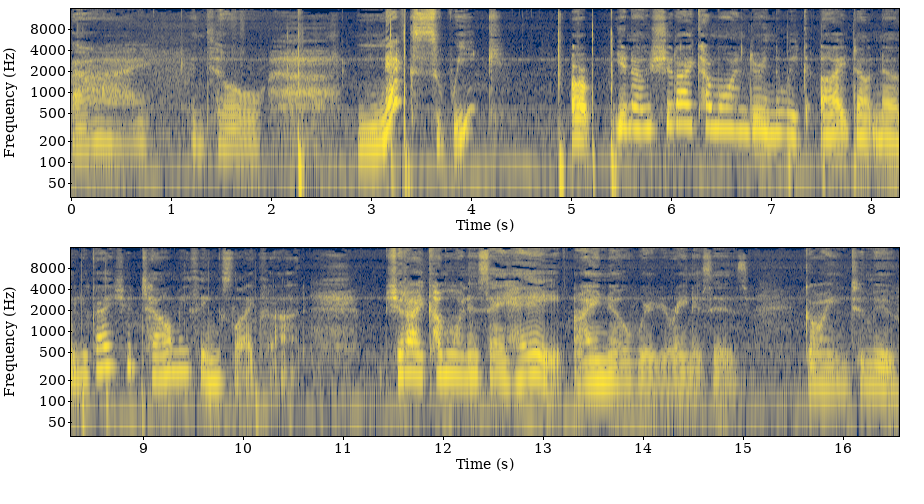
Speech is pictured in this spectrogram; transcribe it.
Bye. Until next week or you know should i come on during the week i don't know you guys should tell me things like that should i come on and say hey i know where uranus is going to move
